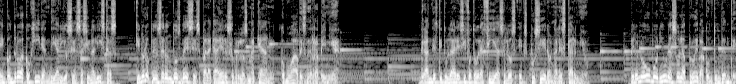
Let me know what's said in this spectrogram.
encontró acogida en diarios sensacionalistas que no lo pensaron dos veces para caer sobre los McCann como aves de rapiña. Grandes titulares y fotografías los expusieron al escarnio pero no hubo ni una sola prueba contundente.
